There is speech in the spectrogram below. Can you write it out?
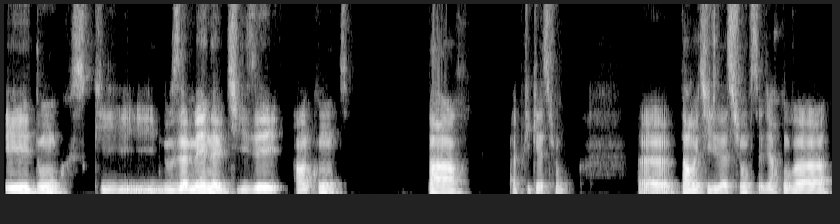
et donc, ce qui nous amène à utiliser un compte par application, par utilisation, c'est-à-dire qu'on va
